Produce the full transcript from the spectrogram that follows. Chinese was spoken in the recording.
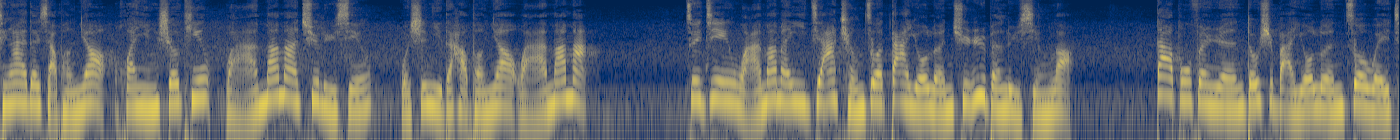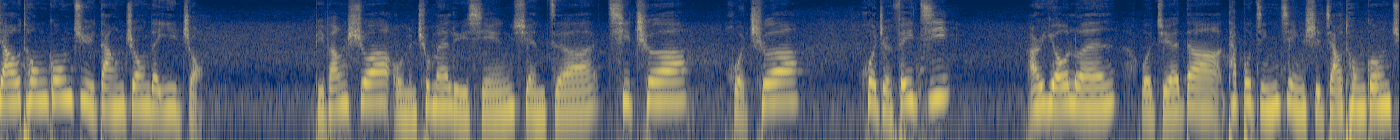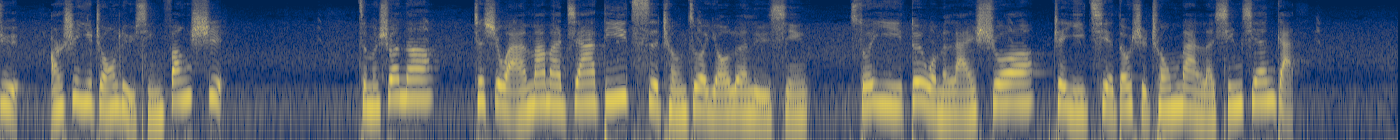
亲爱的小朋友，欢迎收听《晚安妈妈去旅行》，我是你的好朋友晚安妈妈。最近，晚安妈妈一家乘坐大游轮去日本旅行了。大部分人都是把游轮作为交通工具当中的一种。比方说，我们出门旅行选择汽车、火车或者飞机，而游轮，我觉得它不仅仅是交通工具，而是一种旅行方式。怎么说呢？这是晚安妈妈家第一次乘坐游轮旅行，所以对我们来说，这一切都是充满了新鲜感。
